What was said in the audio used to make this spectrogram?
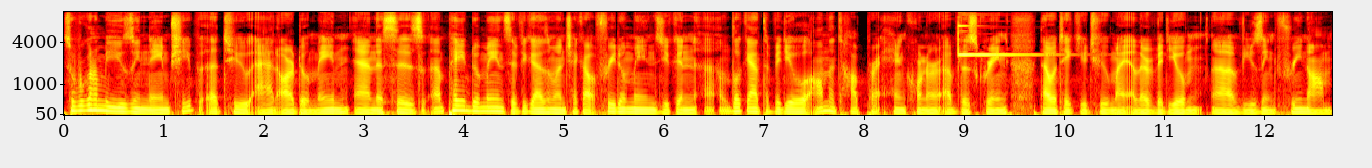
So we're going to be using Namecheap uh, to add our domain, and this is uh, paid domains. If you guys want to check out free domains, you can uh, look at the video on the top right hand corner of the screen. That will take you to my other video of using Freenom.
